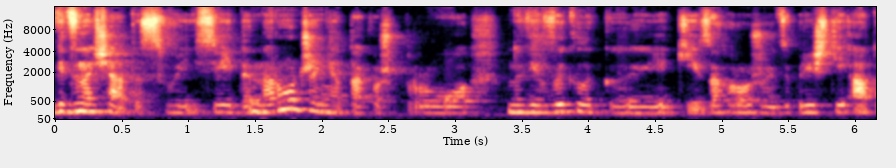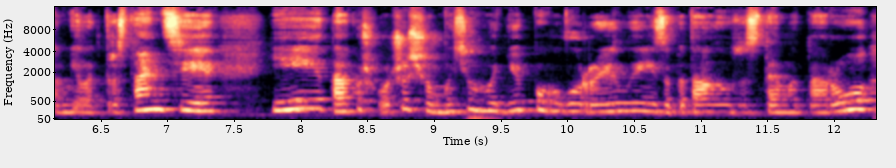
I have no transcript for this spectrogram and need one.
відзначати свій, свій день народження, також про нові виклики, які загрожують Запорізькій атомній електростанції. І також хочу, щоб ми сьогодні поговорили і запитали у системи Таро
